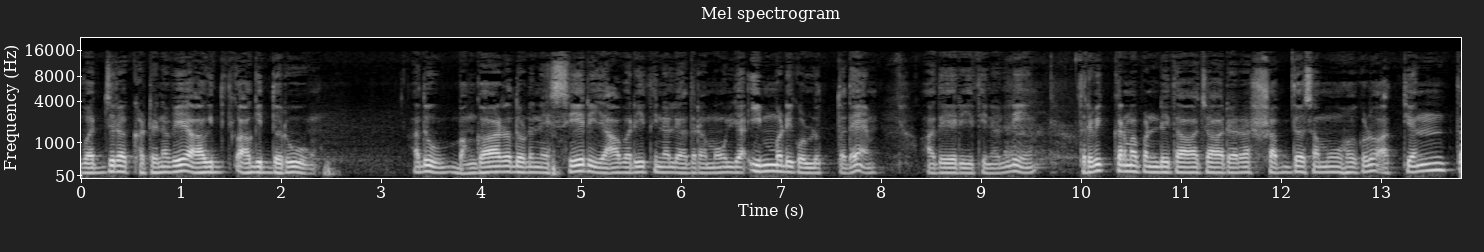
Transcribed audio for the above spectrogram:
ವಜ್ರ ಕಠಿಣವೇ ಆಗಿದ್, ಆಗಿದ್ದರೂ ಅದು ಬಂಗಾರದೊಡನೆ ಸೇರಿ ಯಾವ ರೀತಿಯಲ್ಲಿ ಅದರ ಮೌಲ್ಯ ಇಮ್ಮಡಿಗೊಳ್ಳುತ್ತದೆ, ಅದೇ ರೀತಿಯಲ್ಲಿ ತ್ರಿವಿಕ್ರಮ ಪಂಡಿತಾಚಾರ್ಯರ ಶಬ್ದ ಸಮೂಹಗಳು ಅತ್ಯಂತ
